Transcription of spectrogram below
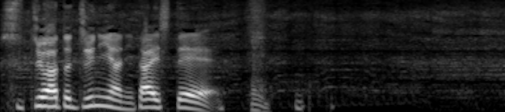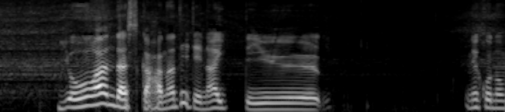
スチュワート・ジュニアに対して、4安打しか放ててないっていう、ね、この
